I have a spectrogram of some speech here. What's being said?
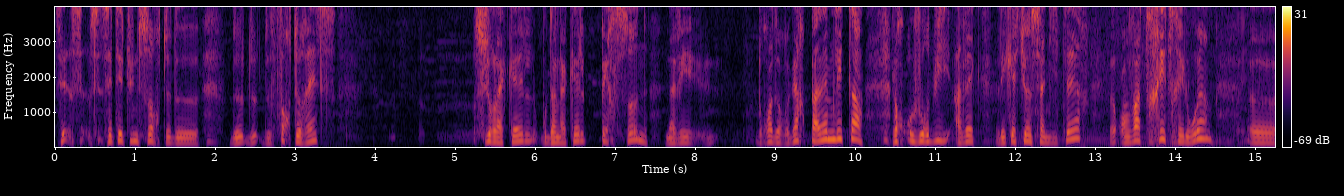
C'était une sorte de, de, forteresse sur laquelle, ou dans laquelle personne n'avait droit de regard, pas même l'État. Alors aujourd'hui, avec les questions sanitaires, euh, on va très très loin euh,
